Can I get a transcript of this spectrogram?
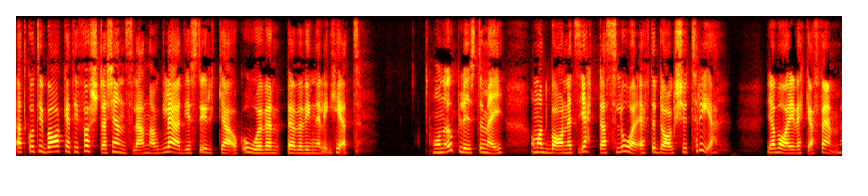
Att gå tillbaka till första känslan av glädje, styrka och oövervinnelighet. Hon upplyste mig om att barnets hjärta slår efter dag 23. Jag var i vecka 5.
